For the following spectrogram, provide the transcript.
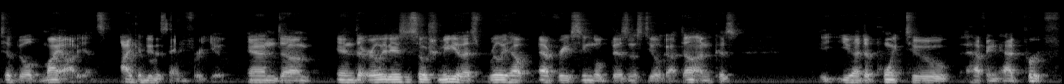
to build my audience. I can do the same for you. And um, in the early days of social media, that's really how every single business deal got done because you had to point to having had proof.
